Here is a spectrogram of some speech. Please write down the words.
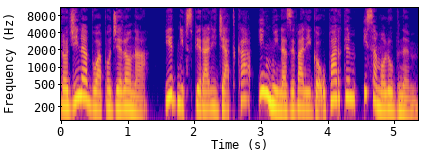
Rodzina była podzielona, jedni wspierali dziadka, inni nazywali go upartym i samolubnym.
